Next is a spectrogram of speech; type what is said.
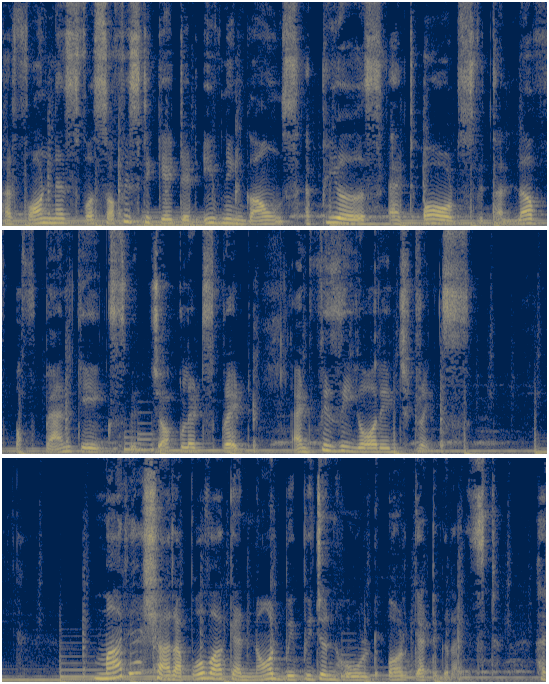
her fondness for sophisticated evening gowns appears at odds with her love of pancakes with chocolate spread and fizzy orange drinks. Maria Sharapova cannot be pigeonholed or categorized. Her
